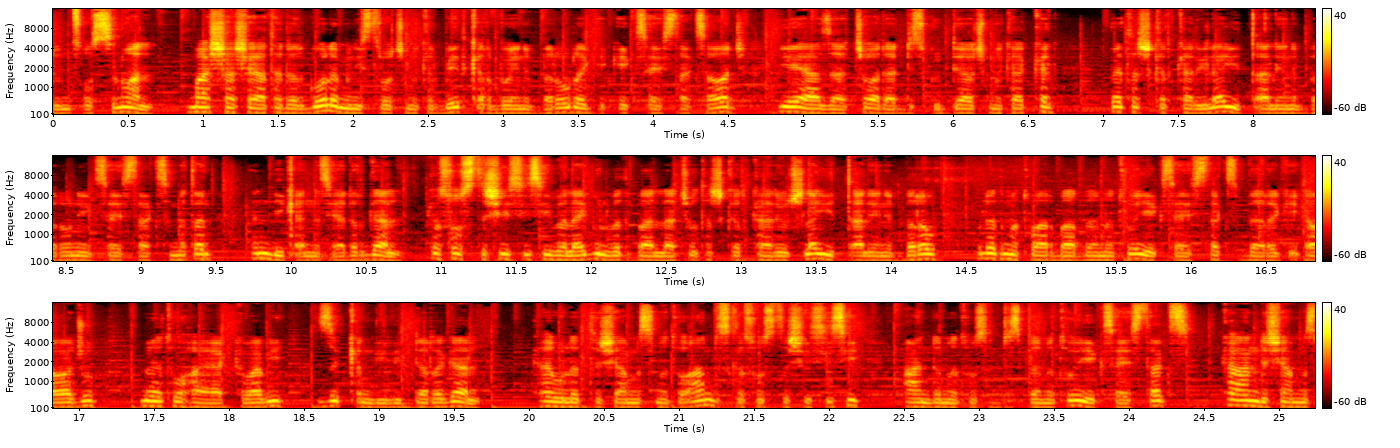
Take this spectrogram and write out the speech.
ድምፅ ወስኗል። ማሻሻያ ተደርጎ ለሚኒስትሮች ምክር ቤት ቀርቦ የነበረው ረቂቅ ኤክሳይዝ ታክስ አዋጅ የያዛቸው አዳዲስ ጉዳዮች መካከል በተሽከርካሪ ላይ ይጣል የነበረውን የኤክሳይዝ ታክስ መጠን እንዲቀንስ ያደርጋል። ከ3000 ሲሲ በላይ ጉልበት ባላቸው ተሽከርካሪዎች ላይ ይጣል የነበረው 240 በመቶ የኤክሳይዝ ታክስ በረቂቅ አዋጁ 120 አካባቢ ዝቅ እንዲል ይደረጋል። ከ2501 እስከ 3000 ሲሲ 106 በመቶ የኤክሳይዝ ታክስ፣ ከ1501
